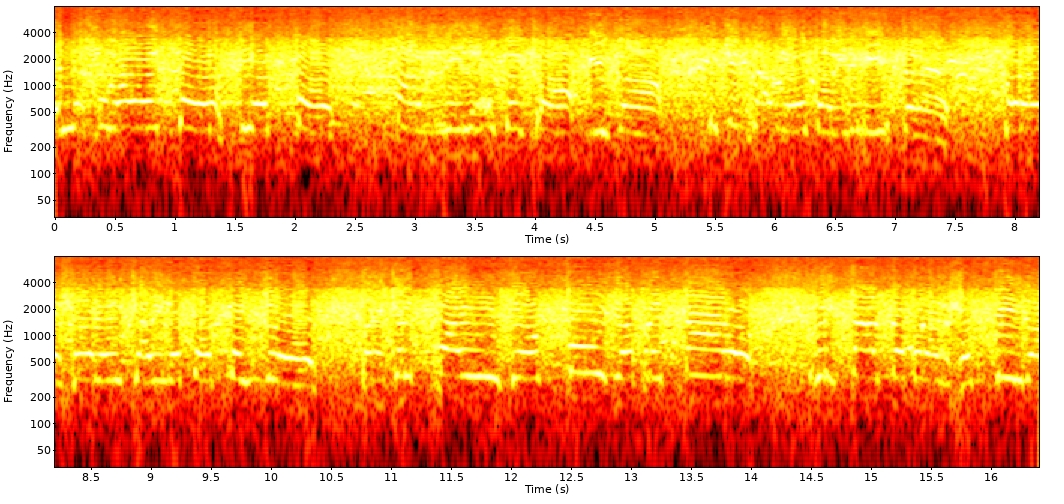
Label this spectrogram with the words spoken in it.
En la jugada de todos los tiempos, barrilete cósmico, ¿de qué planeta viniste? Para dejar el cabinetante inglés, para que el país sea un puño apretado, gritando por Argentina,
